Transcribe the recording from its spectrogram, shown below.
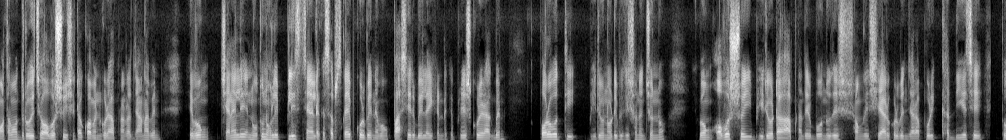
মতামত রয়েছে, অবশ্যই সেটা কমেন্ট করে আপনারা জানাবেন এবং চ্যানেলে নতুন হলে প্লিজ চ্যানেলটাকে সাবস্ক্রাইব করবেন এবং পাশের বেল আইকনটাকে প্রেস করে রাখবেন। পরবর্তী ভিডিও নোটিফিকেশনের জন্য এবং অবশ্যই ভিডিওটা আপনাদের বন্ধুদের সঙ্গে শেয়ার করবেন যারা পরীক্ষা দিয়েছে। তো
